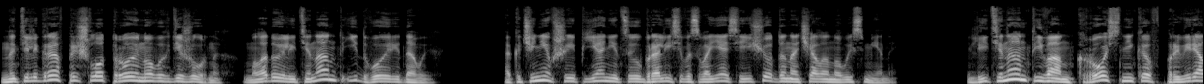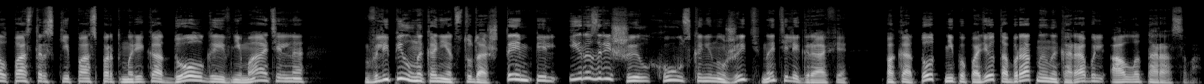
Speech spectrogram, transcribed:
На телеграф пришло трое новых дежурных, молодой лейтенант и двое рядовых. Окоченевшие пьяницы убрались в освояси еще до начала новой смены. Лейтенант Иван Кросников проверял пасторский паспорт моряка долго и внимательно, влепил, наконец, туда штемпель и разрешил Хусканину жить на телеграфе, пока тот не попадет обратно на корабль Алла Тарасова.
